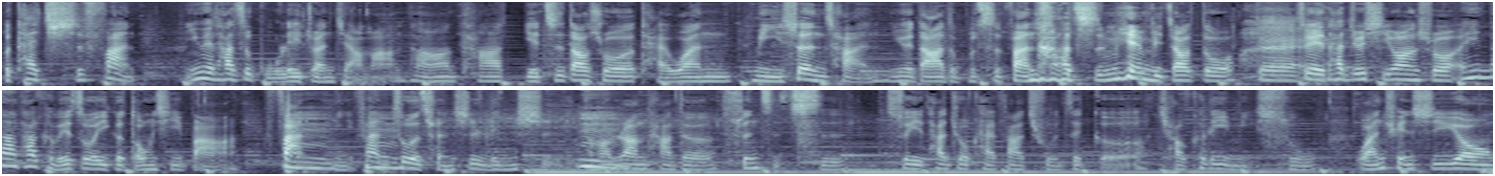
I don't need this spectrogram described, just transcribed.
不太吃饭。因为他是谷类专家嘛，他他也知道说台湾米盛产，因为大家都不吃饭，他吃面比较多，对，所以他就希望说，哎，那他可不可以做一个东西，把饭、嗯、米饭做成是零食，嗯、然后让他的孙子吃，所以他就开发出这个巧克力米酥，完全是用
